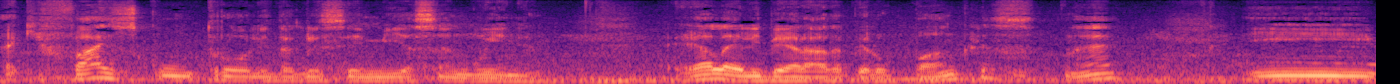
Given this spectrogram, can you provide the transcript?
é que faz o controle da glicemia sanguínea. Ela é liberada pelo pâncreas, né? E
